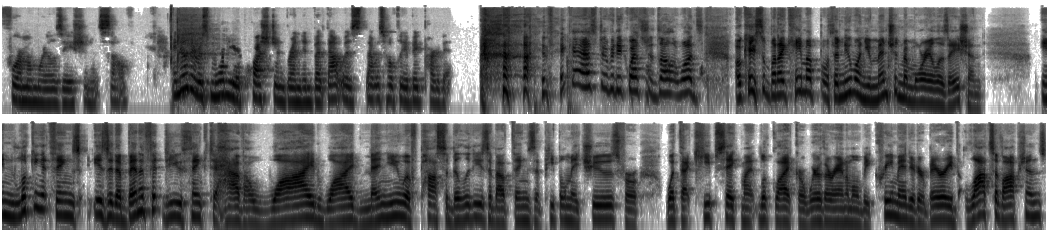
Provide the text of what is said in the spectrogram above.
for memorialization itself I know there was more to your question, Brendan, but that was that was hopefully a big part of it. I think I asked too many questions all at once. Okay, so but I came up with a new one. You mentioned memorialization. In looking at things, is it a benefit, do you think, to have a wide, wide menu of possibilities about things that people may choose for what that keepsake might look like or where their animal will be cremated or buried? Lots of options.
